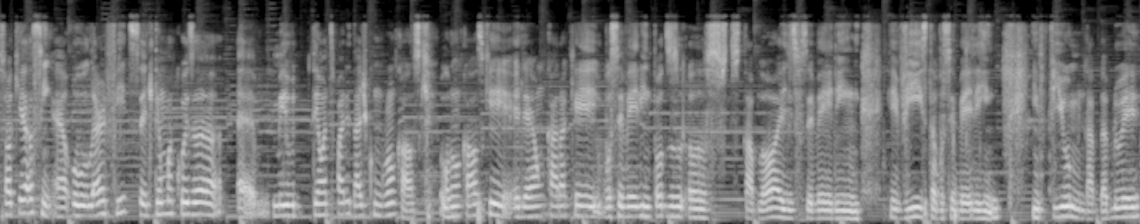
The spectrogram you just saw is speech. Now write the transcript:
Só que, assim, é, o Larry Fitz, ele tem uma coisa é, meio... Tem uma disparidade com o Gronkowski. O Gronkowski, ele é um cara que você vê ele em todos os tabloides, você vê ele em revista, você vê ele em, em filme, WWE.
